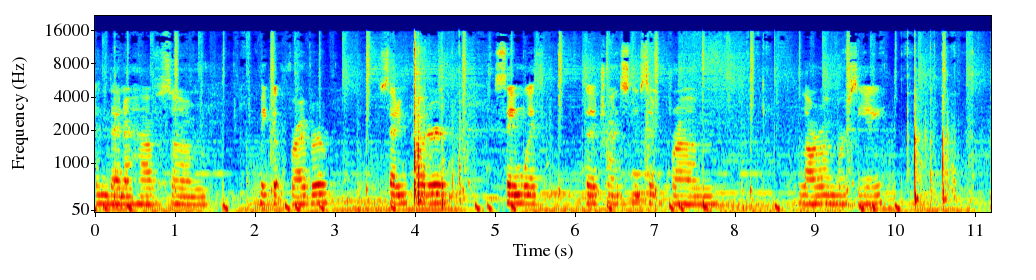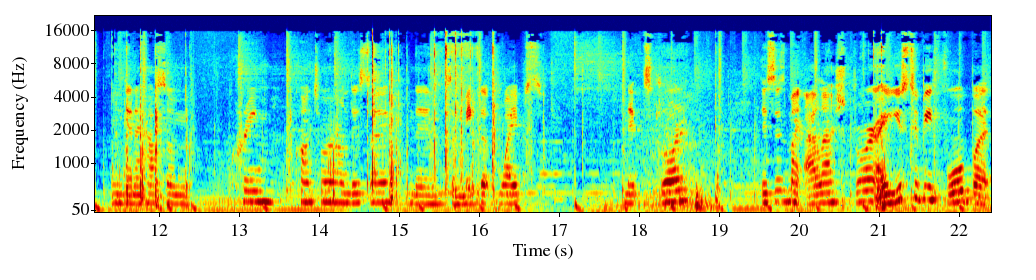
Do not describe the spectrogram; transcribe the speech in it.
And then I have some Makeup Forever setting powder. Same with the translucent from Laura Mercier. And then I have some cream contour on this side. And then some makeup wipes. Next drawer. This is my eyelash drawer. I used to be full, but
